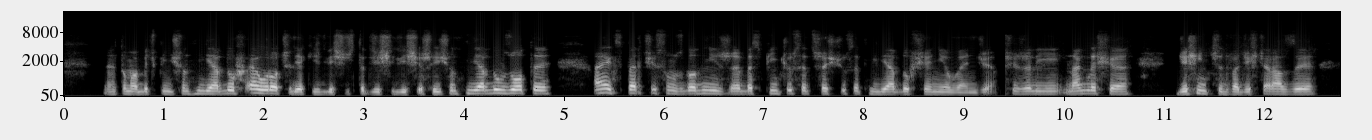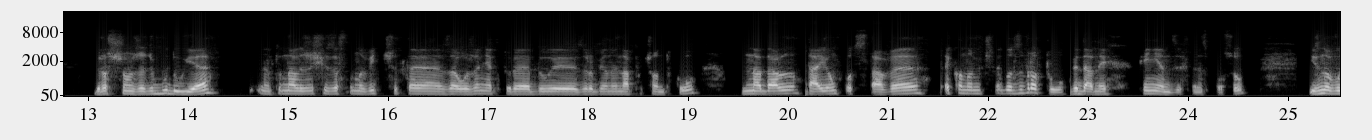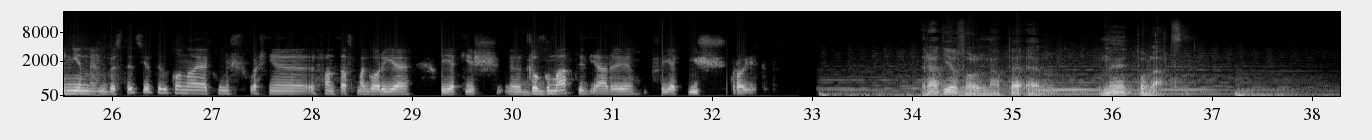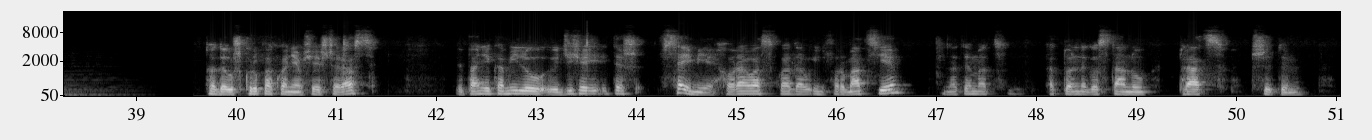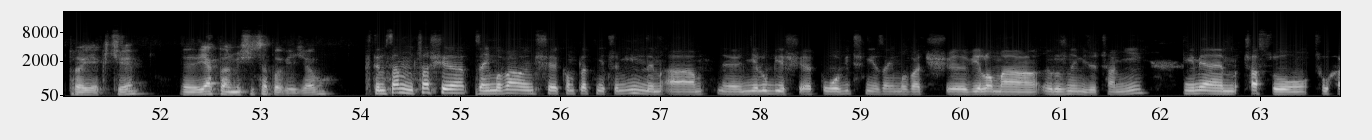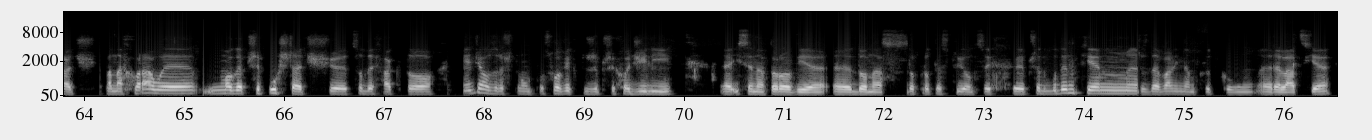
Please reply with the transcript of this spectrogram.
to ma być 50 miliardów euro, czyli jakieś 240-260 miliardów złotych, a eksperci są zgodni, że bez 500-600 miliardów się nie obędzie. Jeżeli nagle się 10 czy 20 razy droższą rzecz buduje, to należy się zastanowić, czy te założenia, które były zrobione na początku, nadal dają podstawę ekonomicznego zwrotu wydanych pieniędzy w ten sposób. I znowu nie na inwestycje, tylko na jakąś właśnie fantasmagorię, jakieś dogmaty wiary, jakiś projekt. Radiowolna.pl My Polacy. Tadeusz Krupa, kłaniam się jeszcze raz. Panie Kamilu, dzisiaj też w Sejmie Chorała składał informacje na temat aktualnego stanu prac przy tym projekcie. Jak pan myśli, co powiedział? W tym samym czasie zajmowałem się kompletnie czym innym, a e, nie lubię się połowicznie zajmować e, wieloma różnymi rzeczami. Nie miałem czasu słuchać pana chorały. Mogę przypuszczać, e, co de facto wiedział. Zresztą posłowie, którzy przychodzili i senatorowie do nas, do protestujących przed budynkiem, zdawali nam krótką relację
